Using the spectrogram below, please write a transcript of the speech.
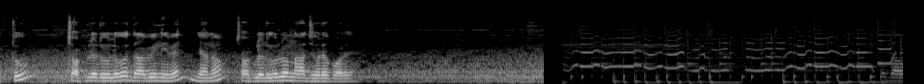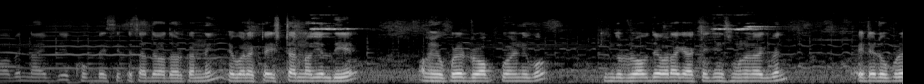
একটু চকলেটগুলোকে দাবিয়ে নেবেন যেন চকলেটগুলো না ঝরে পড়ে। দাবাবেন নাইফ দিয়ে খুব বেশি প্রেসার দেওয়া দরকার নেই। এবার একটা স্টার নজেল দিয়ে আমি উপরে ড্রপ করে নিব। কিন্তু ড্রপ দেওয়ার আগে একটা জিনিস মনে রাখবেন, এটার উপরে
